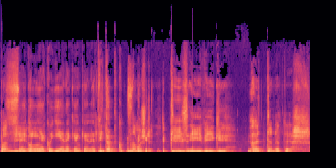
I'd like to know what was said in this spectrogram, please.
Pándi Szegények, a, hogy ilyeneken kellett vitatkozni. Na most tíz évig rettenetes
